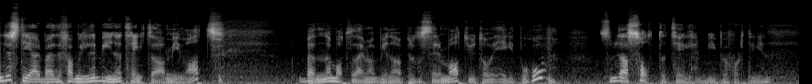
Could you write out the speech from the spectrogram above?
Industriarbeiderfamiliene i byene trengte da mye mat. Bøndene måtte dermed begynne å produsere mat utover eget behov, som de da solgte til bybefolkningen.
